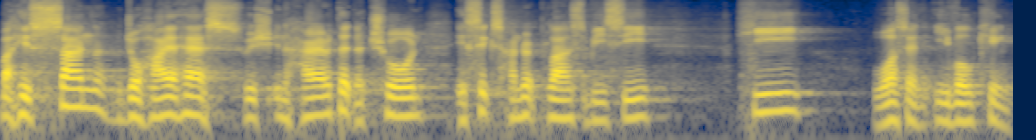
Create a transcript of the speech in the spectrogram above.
But his son Jehoiahaz, which inherited the throne in 600 plus BC, he was an evil king.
